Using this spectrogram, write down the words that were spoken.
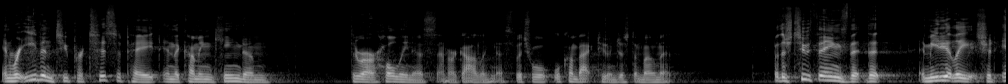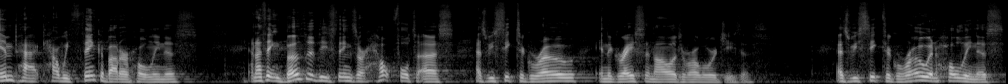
and we're even to participate in the coming kingdom through our holiness and our godliness, which we'll, we'll come back to in just a moment. But there's two things that, that immediately should impact how we think about our holiness. And I think both of these things are helpful to us as we seek to grow in the grace and knowledge of our Lord Jesus. As we seek to grow in holiness,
